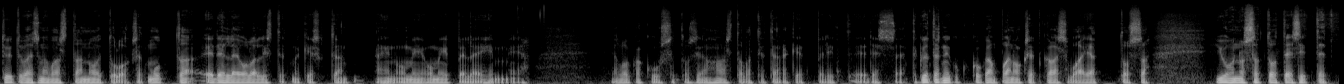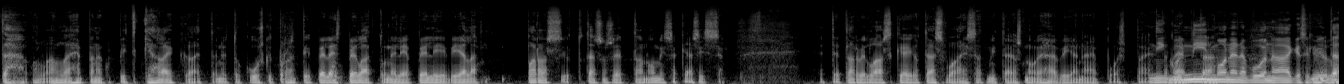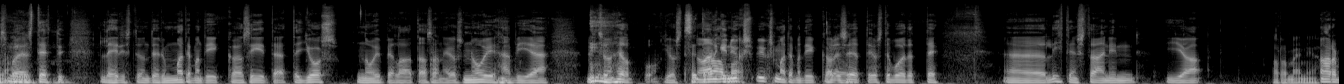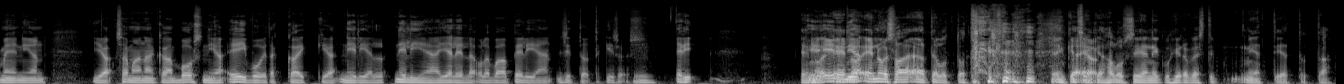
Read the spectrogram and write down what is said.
tyytyväisenä vastaan nuo tulokset, mutta edelleen oleellisesti, että me keskitytään näihin omiin, omiin peleihimme ja, ja lokakuussa tosiaan haastavat ja tärkeät pelit edessä. Että kyllä tässä niin koko ajan panokset kasvaa ja tuossa juonnossa totesit, että ollaan lähempänä kuin pitkä aikaa, että nyt on 60 prosenttia peleistä pelattu, neljä peliä vielä. Paras juttu tässä on se, että on omissa käsissä. Että ei tarvitse laskea jo tässä vaiheessa, että mitä jos noin häviää näin poispäin. Niin kuin niin monena vuonna aikaisemmin Kyllä. tässä vaiheessa tehty, lehdistö on tehnyt matematiikkaa siitä, että jos noi pelaa tasana, jos noi häviää, nyt se on helppoa. Jos, se no ainakin yksi, yksi matematiikka oli Joo. se, että jos te voitatte äh, Liechtensteinin ja Armenia. Armenian ja samaan aikaan Bosnia ei voita kaikkia neljä, neljää jäljellä olevaa peliään, niin sitten olette kisoissa. Mm. Eli en, en, en, en olisi ajatellut tota, enkä, enkä halua siihen niin kuin hirveästi miettiä, että tota,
